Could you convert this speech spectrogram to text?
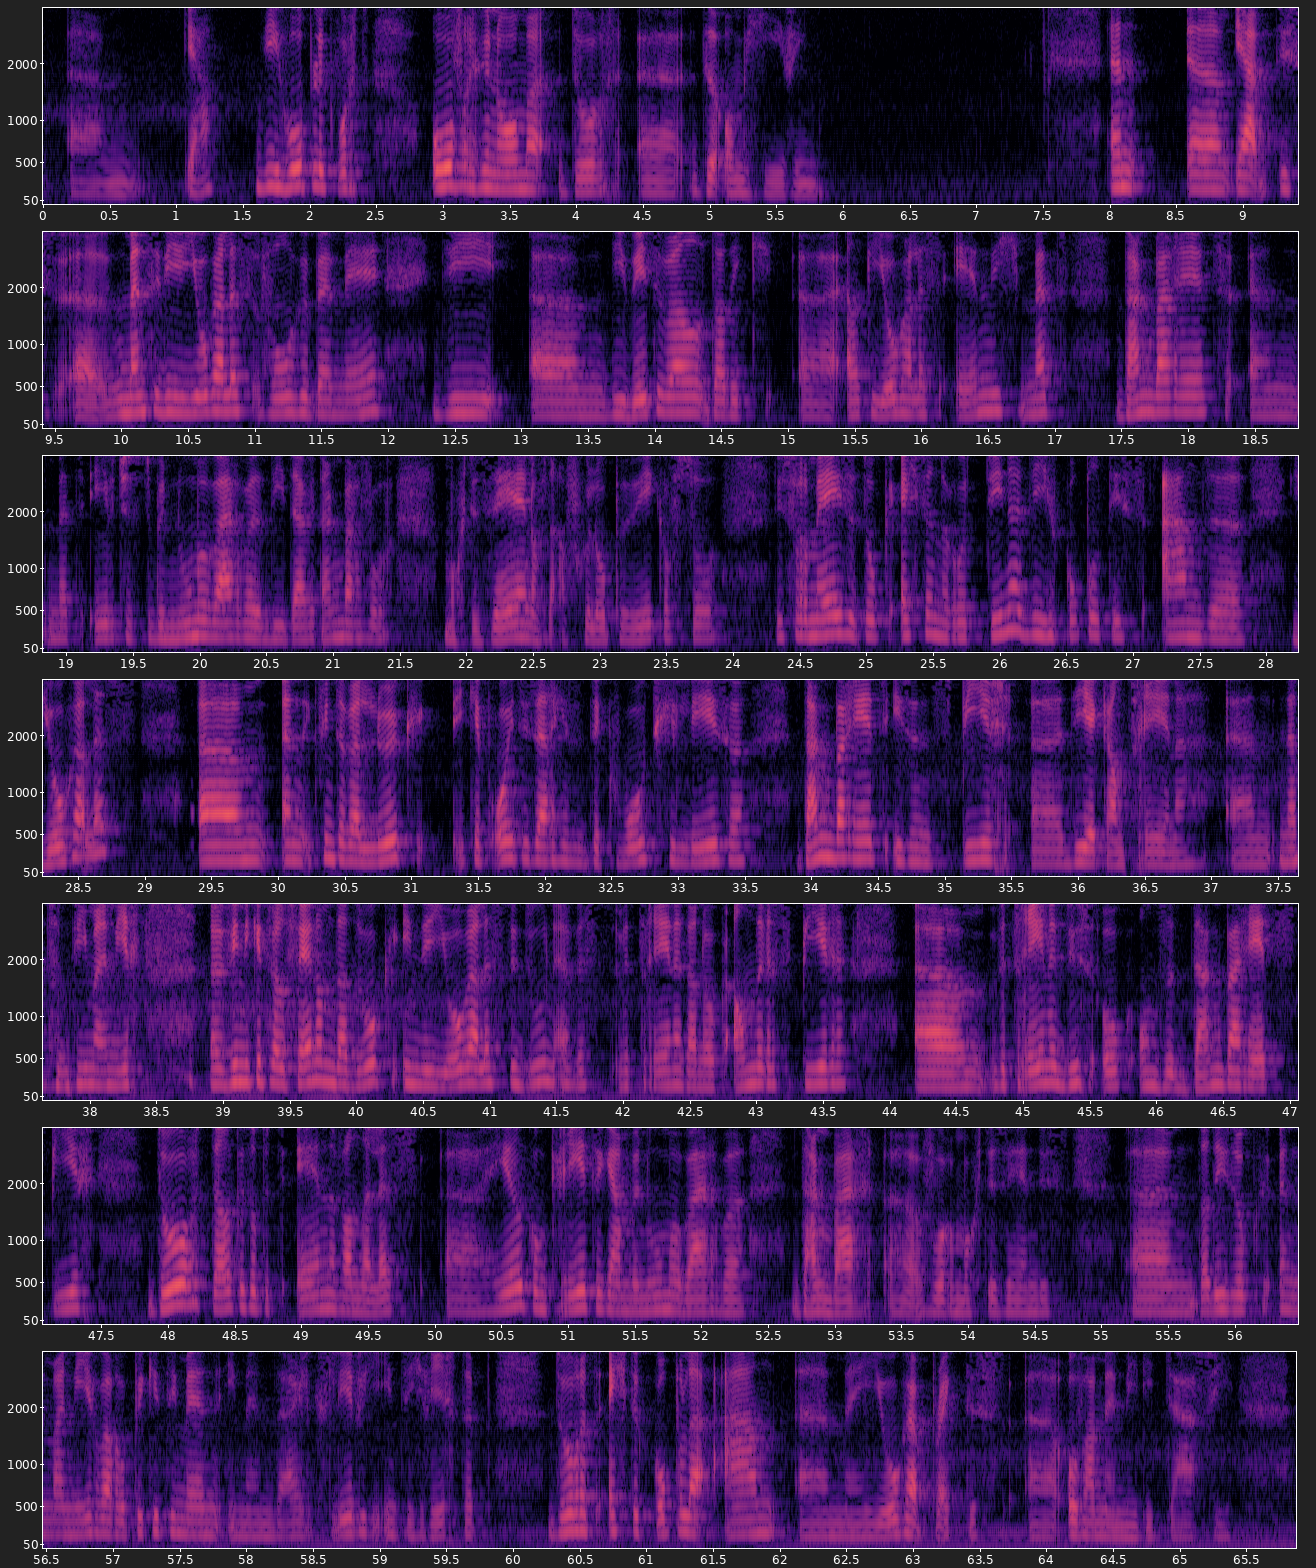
ja, die hopelijk wordt overgenomen door uh, de omgeving. En ja, het is, uh, mensen die yogales volgen bij mij, die, um, die weten wel dat ik elke yogales eindig met dankbaarheid en met eventjes te benoemen waar we die dag dankbaar voor mochten zijn, of de afgelopen week of zo. Dus voor mij is het ook echt een routine die gekoppeld is aan de yogales. Um, en ik vind het wel leuk. Ik heb ooit eens ergens de quote gelezen: Dankbaarheid is een spier uh, die je kan trainen. En net op die manier uh, vind ik het wel fijn om dat ook in de yogales te doen. We, we, trainen dan ook andere spieren. Um, we trainen dus ook onze dankbaarheidsspier door telkens op het einde van de les uh, heel concreet te gaan benoemen waar we dankbaar voor mochten zijn. Dus Um, dat is ook een manier waarop ik het in mijn, in mijn dagelijks leven geïntegreerd heb. Door het echt te koppelen aan mijn yoga practice of aan mijn meditatie.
